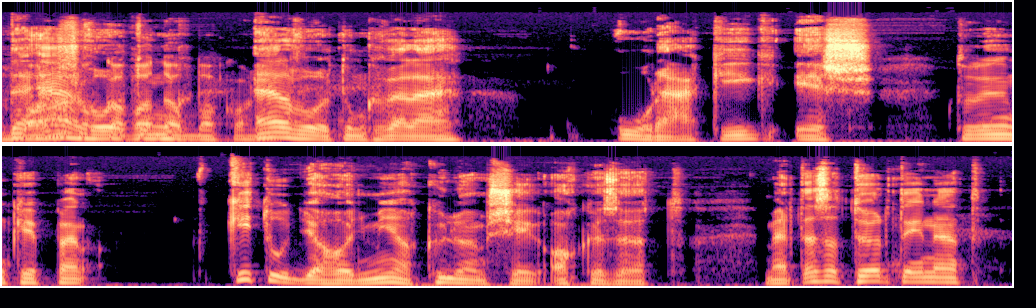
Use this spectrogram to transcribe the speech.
de van el voltunk, el voltunk vele órákig, és tulajdonképpen ki tudja, hogy mi a különbség a között. Mert ez a történet,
